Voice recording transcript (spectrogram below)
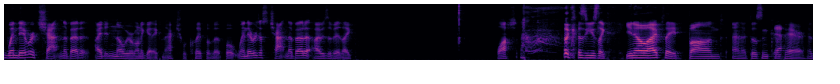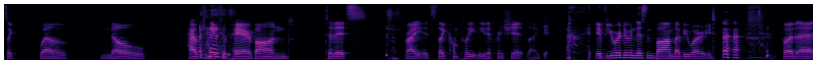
when they were chatting about it, I didn't know we were going to get an actual clip of it. But when they were just chatting about it, I was a bit like, "What?" Because he's like, "You know, I played Bond, and it doesn't Yeah. compare." It's like, well, no. How can you compare Bond to this? Right? It's like completely different shit. Like, if you were doing this in Bond, I'd be worried. but uh,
